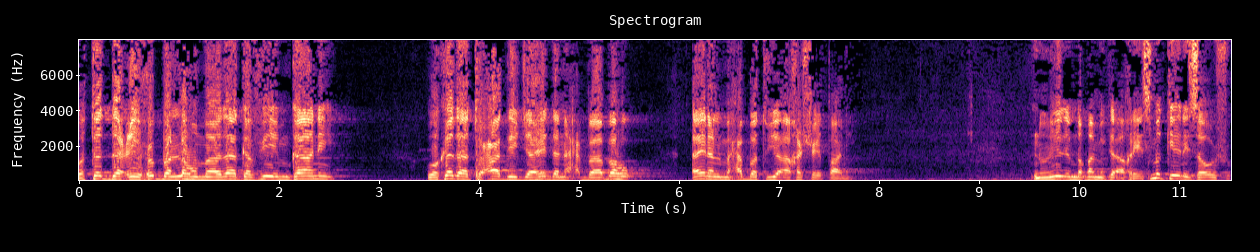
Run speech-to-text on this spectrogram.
watadacii xuban lahu maa daka fii imkaani wakada tucaadii jaahidan axbaabahu ayna almaxabatu ya akha shayطaani nuuniyad ibn qami ka akhriya isma keenaysa hawshu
